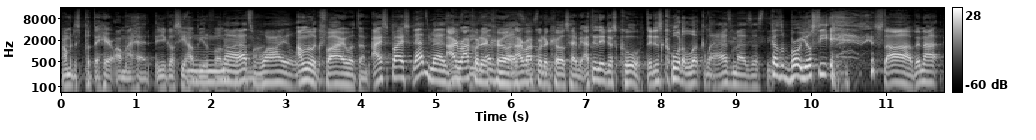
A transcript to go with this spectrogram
I'm gonna just put the hair on my head, and you're gonna see how beautiful. I Nah, that's wild. I'm gonna look fire with them. Ice Spice. That's mad I rock with her That's curls. I rock with her curls heavy. I think they're just cool. They're just cool to look like. Nah, that's mad. Because bro, you'll see. stop. They're not,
